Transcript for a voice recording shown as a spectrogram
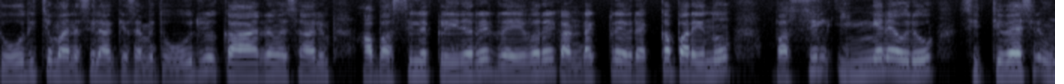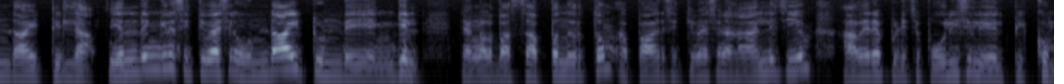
ചോദിച്ച് മനസ്സിലാക്കിയ സമയത്ത് ഒരു കാരണവശാലും ആ ബസ്സിലെ ക്ലീനറ് ഡ്രൈവറ് കണ്ടക്ടർ ഇവരൊക്കെ പറയുന്നു ബസ്സിൽ ഇങ്ങനെ ഒരു സിറ്റുവേഷൻ ഉണ്ടായിട്ടില്ല. എന്തെങ്കിലും സിറ്റുവേഷൻ ഉണ്ടായിട്ടുണ്ട് എങ്കിൽ ഞങ്ങൾ ബസ് അപ്പം നിർത്തും അപ്പോൾ ആ ഒരു സിറ്റുവേഷൻ ഹാൻഡിൽ ചെയ്യും അവരെ പിടിച്ച് പോലീസിൽ ഏൽപ്പിക്കും.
